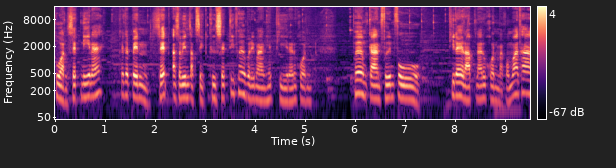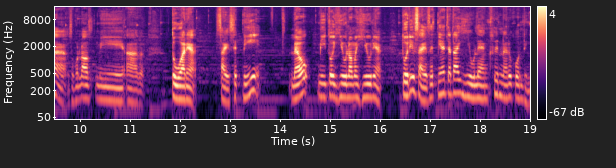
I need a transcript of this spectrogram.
ส่วนเซตนี้นะ ก็จะเป็นเซตอัศวินศักดิ์สิทธิ์คือเซตที่เพิ่มปริมาณ HP นะทุกคน เพิ่มการฟื้นฟู ที่ได้รับนะทุกคน หมายความว่าถ้าสมมติเรามีตัวเนี่ยใส่เซตนี้ แล้วมีตัวฮิลเรามาฮิลเนี่ยตัวที่ใส่เซตเนี้ยจะได้ฮิลแรงขึ้นนะทุกคนถึง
